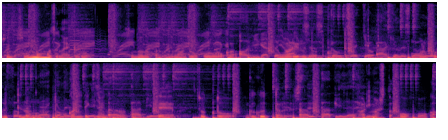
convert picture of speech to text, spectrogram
そそんなままじゃないけどその中にね、まあ、情報が見られるんだと思って。これこれってなんか他にできないのかなと思ってちょっとググったらですね。ありました方法が。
